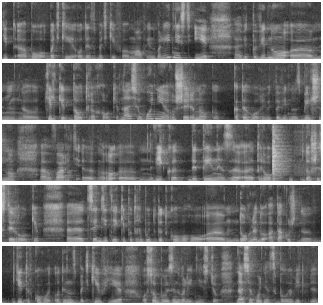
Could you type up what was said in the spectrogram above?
діт, або батьки, один з батьків мав інвалідність, і відповідно тільки до трьох років. На сьогодні розширено категорію, відповідно збільшено е, вік дитини з 3 до 6 років. Це діти, які потребують додаткового е, догляду, а також е, діти, в кого один з батьків є особою з інвалідністю. На сьогодні це були вік, е,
